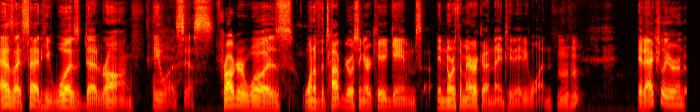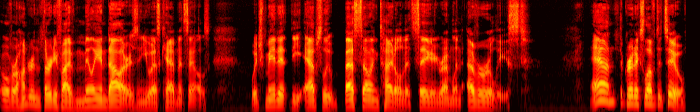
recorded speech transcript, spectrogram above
As I said, he was dead wrong. He was, yes. Frogger was one of the top grossing arcade games in North America in 1981. Mm-hmm. It actually earned over $135 million in U.S. cabinet sales, which made it the absolute best selling title that Sega Gremlin ever released. And the critics loved it too,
